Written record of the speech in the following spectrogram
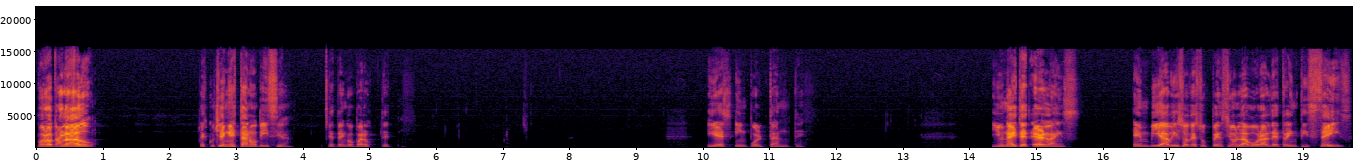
Por otro lado, escuchen esta noticia que tengo para usted. Y es importante. United Airlines envía aviso de suspensión laboral de 36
